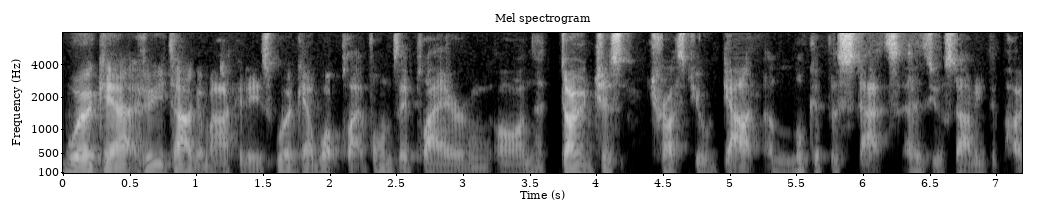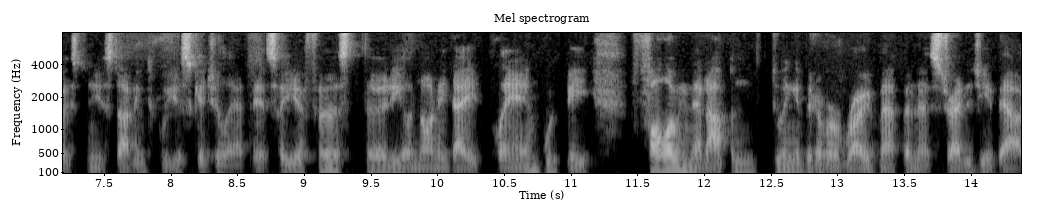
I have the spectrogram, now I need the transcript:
work out who your target market is, work out what platforms they're playing on. Don't just trust your gut and look at the stats as you're starting to post and you're starting to put your schedule out there. So your first 30 or 90 day plan would be following that up and doing a bit of a roadmap and a strategy about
